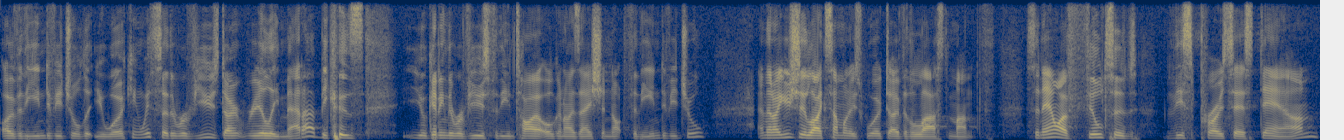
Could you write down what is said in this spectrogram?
over the individual that you're working with. So the reviews don't really matter because you're getting the reviews for the entire organization, not for the individual. And then I usually like someone who's worked over the last month. So now I've filtered this process down.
